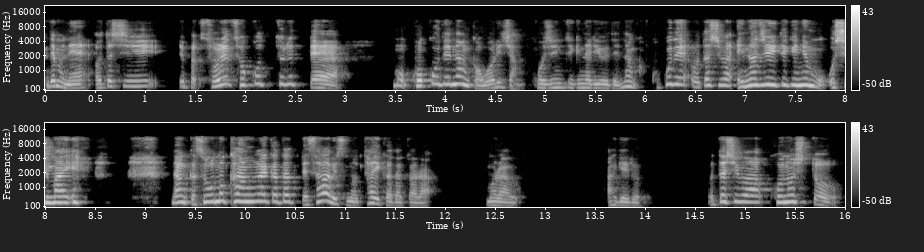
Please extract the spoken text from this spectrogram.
でもね、私、やっぱそれ、そこ、それって、もうここでなんか終わりじゃん。個人的な理由で。なんかここで私はエナジー的にもうおしまい。なんかその考え方ってサービスの対価だからもらう。あげる。私はこの人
